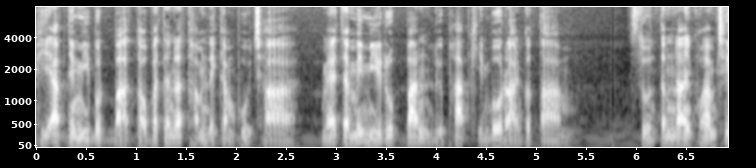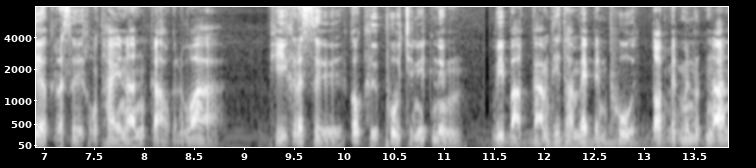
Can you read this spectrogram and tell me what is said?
ผีอับยังมีบทบาทต่อวัฒนธรรมในกัมพูชา แม้จะไม่มีรูปปั้นหรือภาพเขียนโบราณก็ตาม ส่วนตำนานความเชื่อกระสือของไทยนั้นกล่าวกันว่า ผีกระสือก็คือผู้ชนิดหนึ่ง วิบากกรรมที่ทำให้เป็นพูดตอนเป็นมนุษย์นั้น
